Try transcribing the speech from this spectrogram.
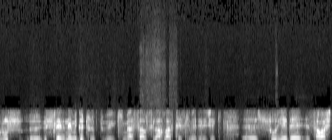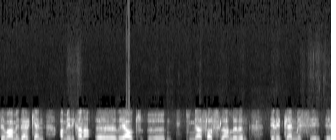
Rus e, üslerine mi götürüp e, kimyasal silahlar teslim edilecek? Ee, Suriye'de savaş devam ederken Amerikan e, veyahut e, kimyasal silahların denetlenmesi e,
